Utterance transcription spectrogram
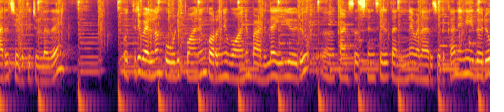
അരച്ചെടുത്തിട്ടുള്ളത്. ഒത്തിരി വെള്ളം കൂടിപ്പോകാനും കുറഞ്ഞു പോകാനും പാടില്ല. ഈ ഒരു കൺസിസ്റ്റൻസിയിൽ തന്നെ വേണം അരച്ചെടുക്കാൻ. ഇനി ഇതൊരു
